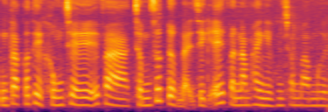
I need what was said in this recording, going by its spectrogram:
chúng ta có thể khống chế và chấm dứt được đại dịch AIDS vào năm 2030.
